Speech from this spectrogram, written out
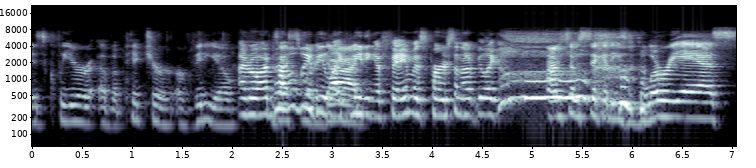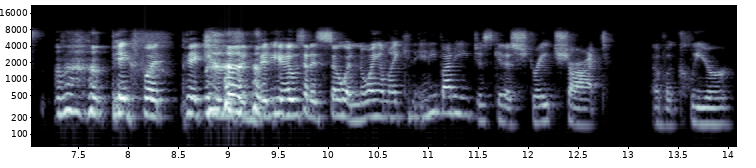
as clear of a picture or video. I know. I'd probably be like meeting a famous person. I'd be like, I'm so sick of these blurry ass Bigfoot pictures and videos that is so annoying. I'm like, can anybody just get a straight shot of a clear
